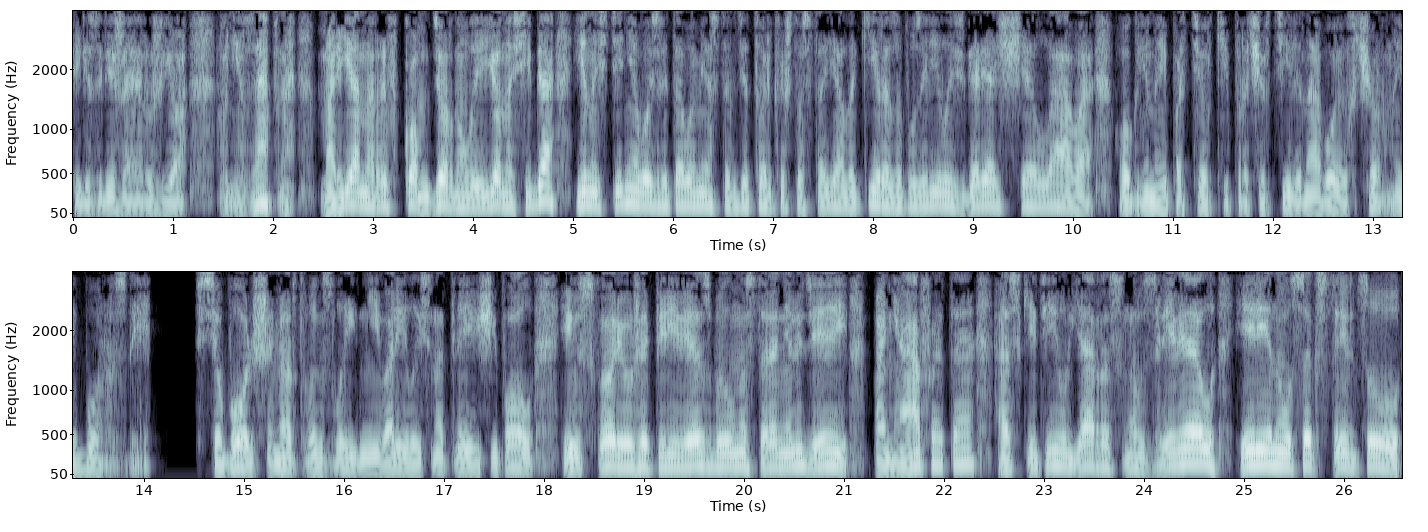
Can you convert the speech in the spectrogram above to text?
перезаряжая ружье. Внезапно Марьяна рывком дернула ее на себя, и на стене возле того места, где только что стояла Кира, запузырилась горящая лава. Огненные потеки прочертили на обоих черные борозды. Все больше мертвых злыдней валилось на тлеющий пол, и вскоре уже перевес был на стороне людей. Поняв это, Аскетил яростно взревел и ринулся к стрельцу.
